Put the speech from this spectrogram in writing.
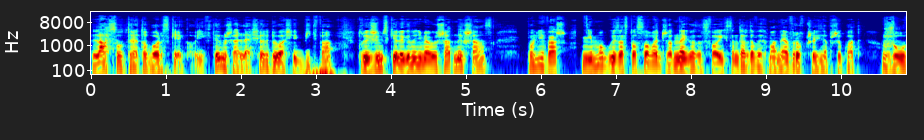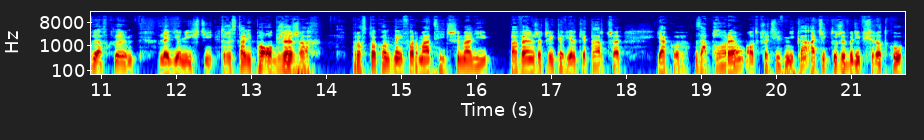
lasu tretoborskiego. I w tymże lesie odbyła się bitwa, której rzymskie legiony nie miały żadnych szans, ponieważ nie mogły zastosować żadnego ze swoich standardowych manewrów, czyli na przykład żółwia, w którym legioniści, którzy stali po obrzeżach prostokątnej formacji trzymali pawęże, czyli te wielkie tarcze, jako zaporę od przeciwnika, a ci, którzy byli w środku,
